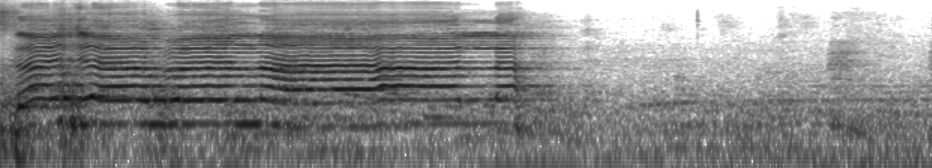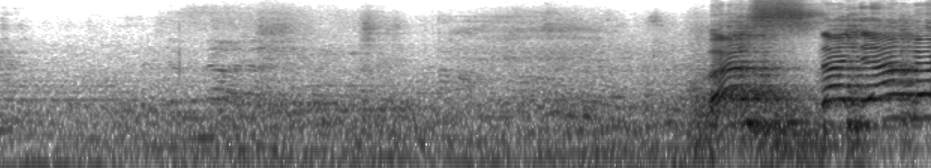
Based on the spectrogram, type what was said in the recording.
فاستجبنا له فاستجبنا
